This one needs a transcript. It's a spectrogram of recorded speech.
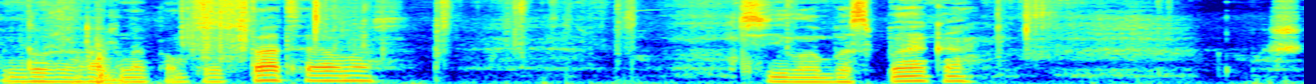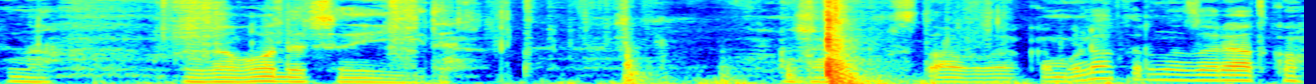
Дуже гарна комплектація у нас. Ціла безпека. Машина заводиться і їде. Вже ставили акумулятор на зарядку.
